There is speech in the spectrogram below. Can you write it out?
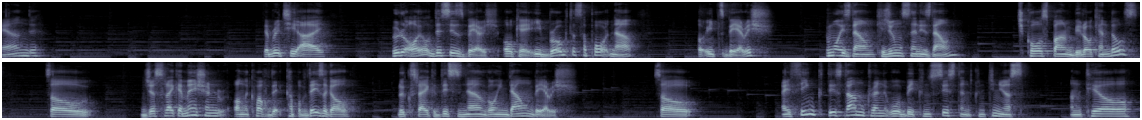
and WTI crude oil. This is bearish. Okay, it broke the support now, so it's bearish. Kumo is down, Kijun Sen is down. Span below candles. So just like I mentioned on a couple of, couple of days ago, looks like this is now going down bearish. So I think this downtrend will be consistent, continuous until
